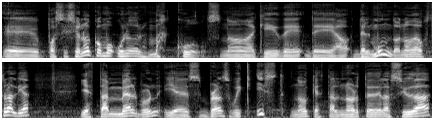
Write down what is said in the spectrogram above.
eh, posicionó como uno de los más cools, ¿no? Aquí de, del mundo, ¿no? De Australia. Y está en Melbourne y es Brunswick East, ¿no? Que está al norte de la ciudad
